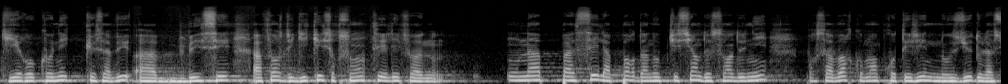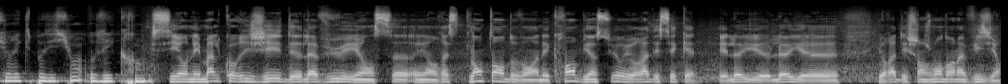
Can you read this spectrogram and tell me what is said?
qui reconnaît que sa vue a baissé à force de geeker sur son téléphone. On a passé la porte d'un opticien de Saint-Denis pour savoir comment protéger nos yeux de la surexposition aux écrans. Si on est mal corrigé de la vue et on, reste longtemps devant un écran, bien sûr, il y aura des séquelles. Et l'œil, euh, il y aura des changements dans la vision.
